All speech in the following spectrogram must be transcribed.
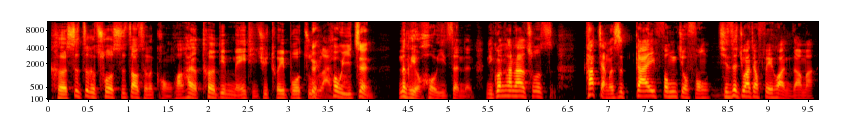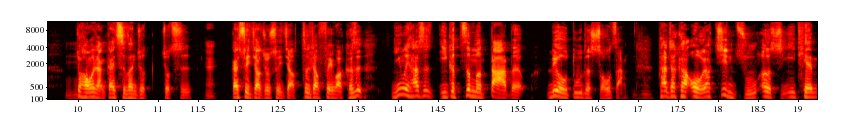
可是这个措施造成了恐慌，还有特定媒体去推波助澜，后遗症，那个有后遗症的。你观看他的措施，他讲的是该封就封，其实这句话叫废话，你知道吗？就好像我讲该吃饭就就吃，该睡觉就睡觉，这叫废话。可是因为他是一个这么大的。六都的首长，大家看哦，要禁足二十一天，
